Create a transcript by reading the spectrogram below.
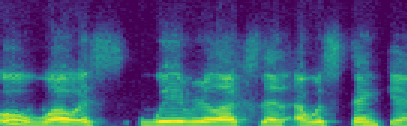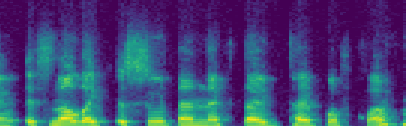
oh wow it's way relaxed than i was thinking it's not like a suit and necktie type of club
